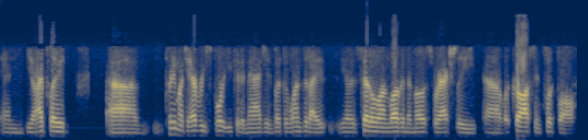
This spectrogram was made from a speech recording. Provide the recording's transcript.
and you know, I played uh, pretty much every sport you could imagine. But the ones that I you know settled on loving the most were actually uh, lacrosse and football.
